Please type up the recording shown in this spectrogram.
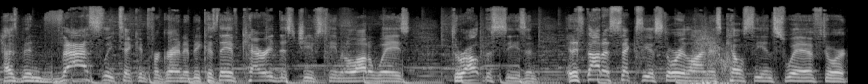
has been vastly taken for granted because they have carried this Chiefs team in a lot of ways throughout the season. And it's not as sexy a storyline as Kelce and Swift or,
